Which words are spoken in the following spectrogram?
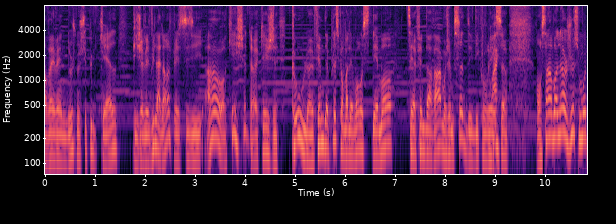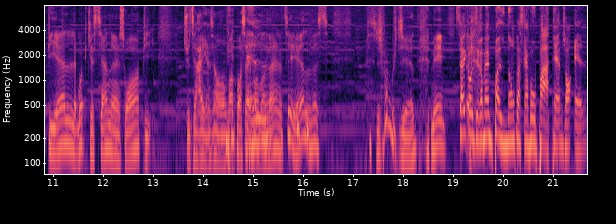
en 2022, je me sais plus lequel. Puis j'avais vu l'annonce, puis je me suis dit, ah, OK, shit, OK, cool, un film de plus qu'on va aller voir au cinéma. C'est un film d'horreur. Moi, j'aime ça de découvrir Ouais. ça. On s'en va là, juste moi puis elle, moi puis Christiane, un soir, puis je lui dis, hey, on va passer un bon moment. Tu sais, elle, là, je sais pas pourquoi je dis elle, mais Celle qu'on dira même pas le nom parce qu'elle vaut pas la peine, genre elle.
